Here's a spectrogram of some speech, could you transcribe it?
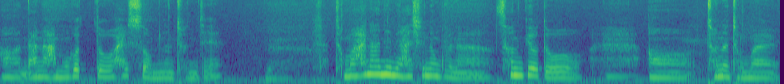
어, 나는 아무것도 할 수 없는 존재. 네. 정말 하나님이 하시는구나. 선교도 어, 저는 정말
